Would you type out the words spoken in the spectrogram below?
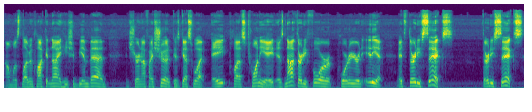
almost 11 o'clock at night. He should be in bed. And sure enough, I should, because guess what? 8 plus 28 is not 34. Porter, you're an idiot. It's 36. 36.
